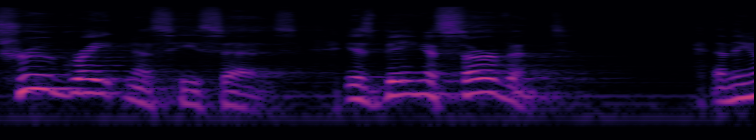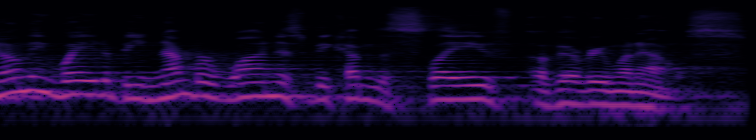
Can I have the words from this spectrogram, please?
True greatness, he says, is being a servant. And the only way to be number one is to become the slave of everyone else.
